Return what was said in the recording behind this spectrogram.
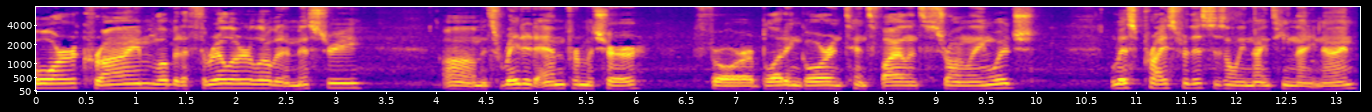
horror, crime, a little bit of thriller, a little bit of mystery. Um, it's rated M for mature, for blood and gore, intense violence, strong language. List price for this is only $19.99,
